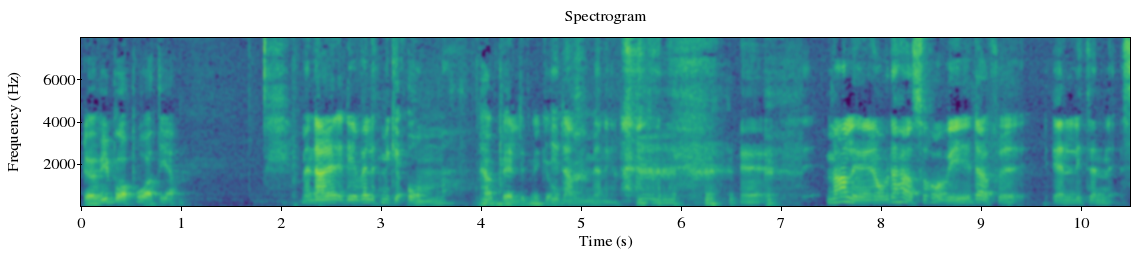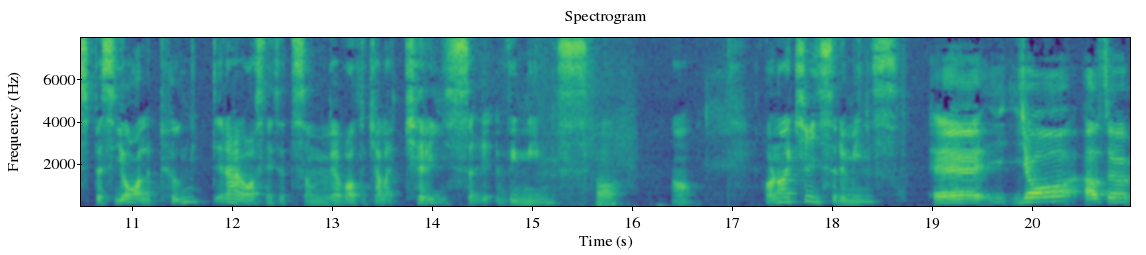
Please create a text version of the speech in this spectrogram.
då är vi bra på att igen. Men där är, det är väldigt mycket om Ja, väldigt mycket i om. den meningen. Eh, Med anledning av det här så har vi därför en liten specialpunkt i det här avsnittet som vi har valt att kalla kriser vi minns. Ja. Ja. Har du några kriser du minns? Eh, ja, alltså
